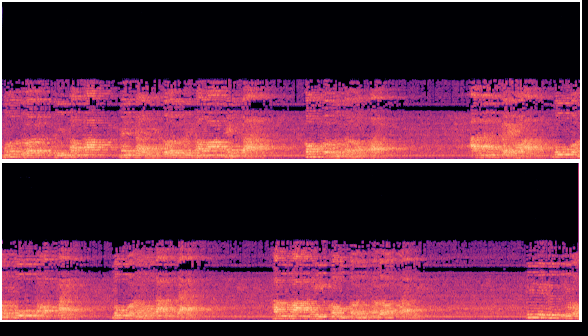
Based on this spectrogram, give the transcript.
เมื่อเกิดถึงธรรมะในใจเกิดถึงธรรมะในใจก็เกิดตลอดไปอันนั้นแปลว่าบุคคลผู้ต่อไปบุคคลผู้ตั้งใจทำความดีของตนตลอดไป ที่นี่คือชื่อว่า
